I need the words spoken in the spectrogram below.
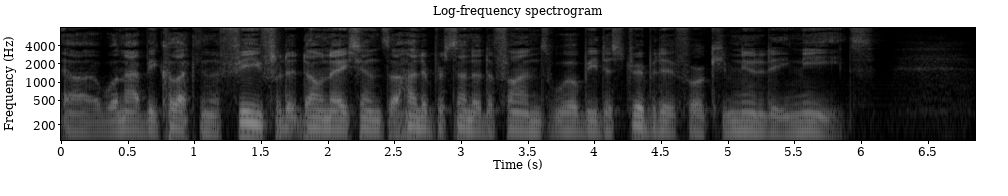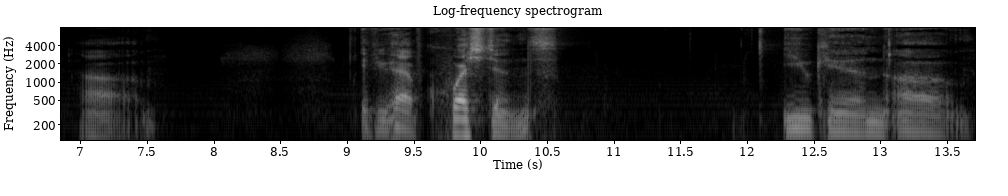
uh, will not be collecting a fee for the donations. 100% of the funds will be distributed for community needs. Um, if you have questions you can um,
